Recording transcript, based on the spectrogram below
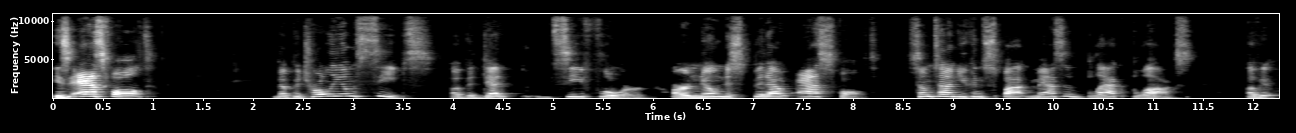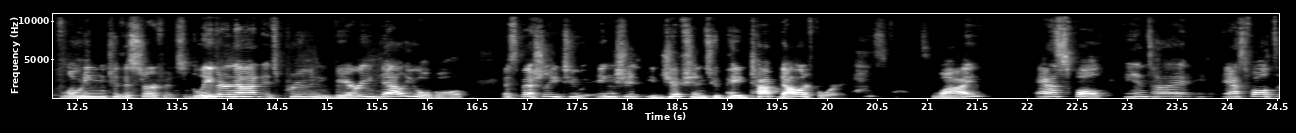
is asphalt. The petroleum seeps of the Dead Sea floor are known to spit out asphalt. Sometimes you can spot massive black blocks of it floating to the surface. Believe it or not, it's proven very valuable, especially to ancient Egyptians who paid top dollar for it. Asphalt. Why? Asphalt anti asphalt's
